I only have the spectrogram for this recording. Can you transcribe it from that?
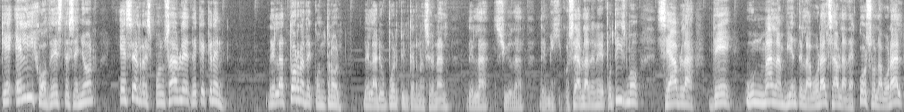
que el hijo de este señor es el responsable de, ¿qué creen? De la torre de control del Aeropuerto Internacional de la Ciudad de México. Se habla de nepotismo, se habla de un mal ambiente laboral, se habla de acoso laboral,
